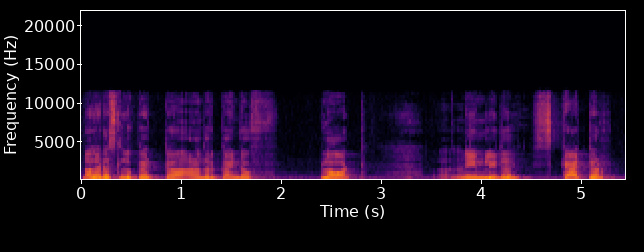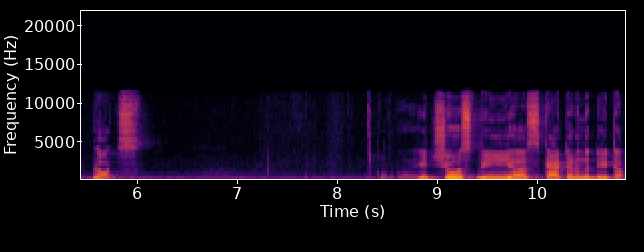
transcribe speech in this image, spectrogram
Now, let us look at uh, another kind of plot uh, namely the scatter plots. It shows the uh, scatter in the data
